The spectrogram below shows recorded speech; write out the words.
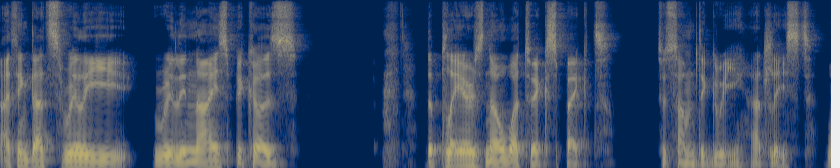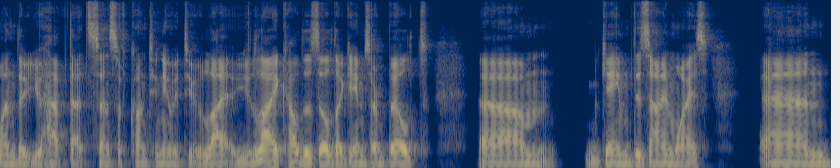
I think that's really really nice because the players know what to expect to some degree at least when the, you have that sense of continuity you like you like how the zelda games are built um, game design wise and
